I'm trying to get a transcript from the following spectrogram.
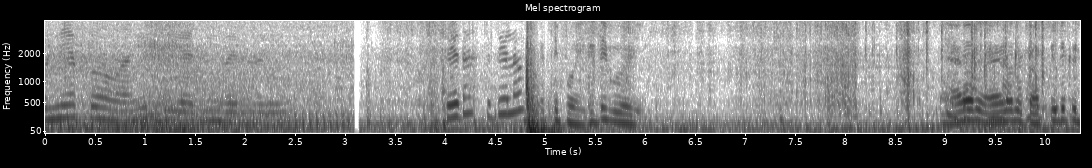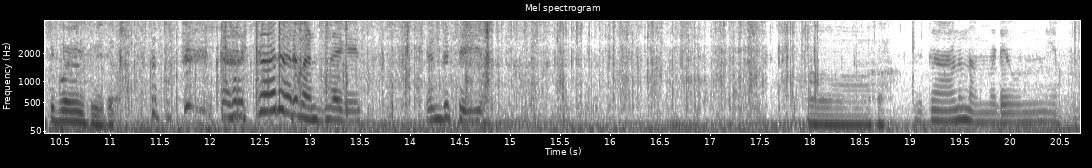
ഉണ്ണിയപ്പം വാങ്ങി വരുന്നത്. ചേട്ടാ കിട്ടിയല്ലോ? കിട്ടിപ്പോയി കിട്ടിപ്പോയി. കറക്കാനും ഒരു മനസ്സിലായി എന്ത് ചെയ്യും? ഇതാണ് നമ്മുടെ ഉണ്ണിയപ്പം.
